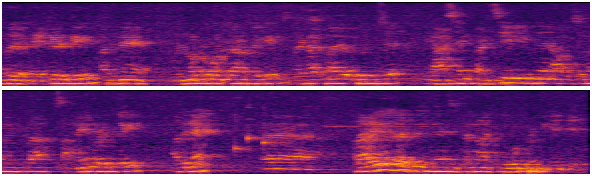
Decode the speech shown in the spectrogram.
അത് ഏറ്റെടുക്കുകയും അതിനെ മുന്നോട്ട് കൊണ്ടു നടത്തുകയും ചിത്രകാരന്മാരെ ഒരുമിച്ച് ഈ ആശയം കൺസീവ് ചെയ്യുന്നതിന് ആവശ്യമായിട്ടുള്ള സമയമെടുക്കുകയും അതിനെ പ്രായോഗിക തലത്തിൽ ഇങ്ങനെ ചിത്രങ്ങളാക്കി രൂപപ്പെടുത്തുകയും ചെയ്തു.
